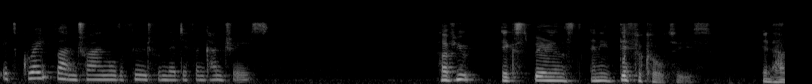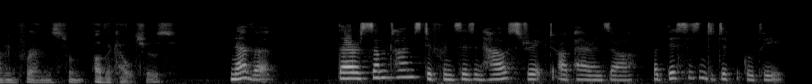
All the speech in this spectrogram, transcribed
it's great fun trying all the food from their different countries. Have you experienced any difficulties in having friends from other cultures? Never. There are sometimes differences in how strict our parents are, but this isn't a difficulty,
